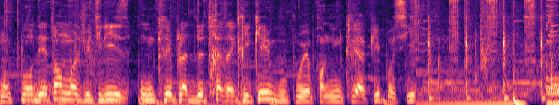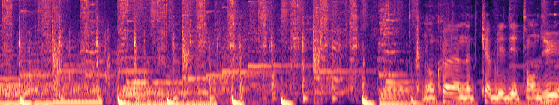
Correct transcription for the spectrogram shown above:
Donc pour détendre, moi j'utilise une clé plate de 13 à cliquer. Vous pouvez prendre une clé à pipe aussi. Donc voilà, notre câble est détendu.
